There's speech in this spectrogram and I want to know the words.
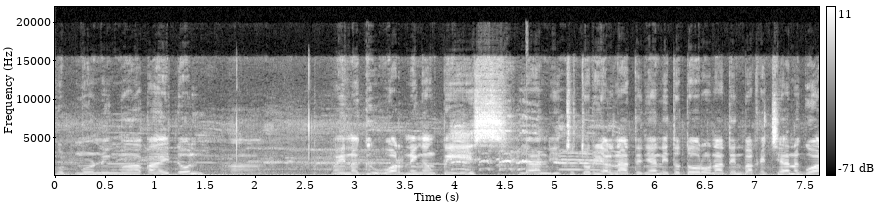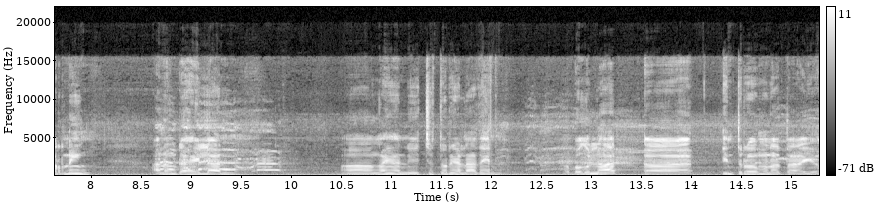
Good morning mga ka-idol. Ah, may nag-warning ang PS. Yan, i-tutorial natin yan. Ituturo natin bakit siya nag-warning. Anong dahilan. Ah, ngayon, i-tutorial natin. Ah, bago lahat, ah, intro muna tayo.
